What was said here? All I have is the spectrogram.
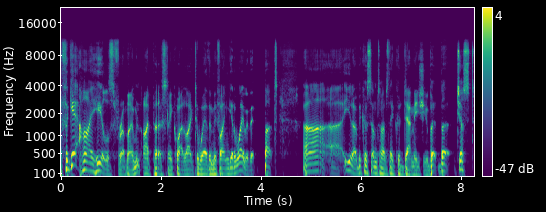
forget high heels for a moment. I personally quite like to wear them if I can get away with it. But uh, uh, you know, because sometimes they could damage you. But but just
